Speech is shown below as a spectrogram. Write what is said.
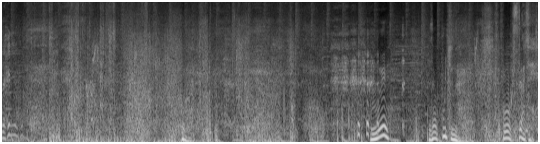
Заходи. Мы за Путина. О, кстати.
